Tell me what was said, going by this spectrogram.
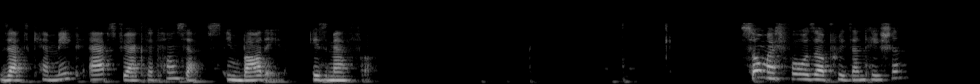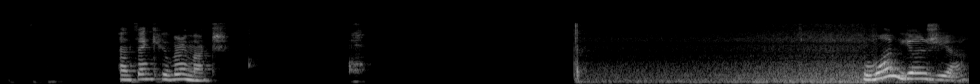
that can make abstract concepts embodied is metaphor. So much for the presentation. And thank you very much. Wang Yongjia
